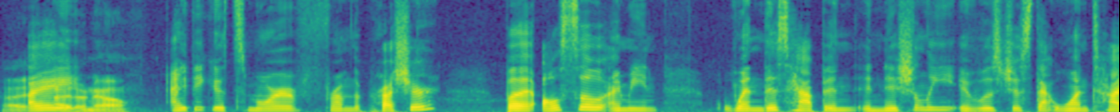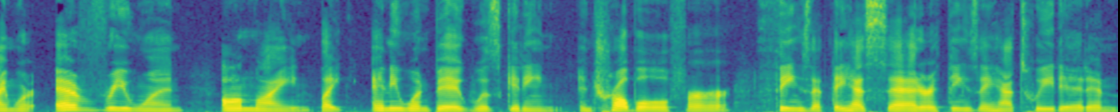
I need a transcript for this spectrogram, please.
I, I, I- don't know. I think it's more from the pressure, but also, I mean, when this happened initially, it was just that one time where everyone online, like anyone big, was getting in trouble for things that they had said or things they had tweeted. And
